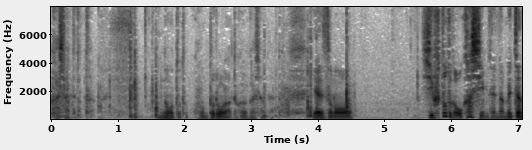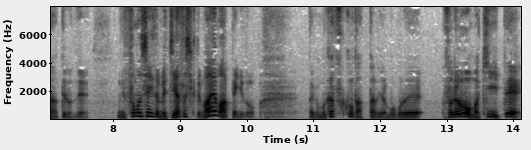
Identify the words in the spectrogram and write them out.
おかしなってなった。ノートとコントローラーとかおかしなってなった。いや、その、シフトとかおかしいみたいなめっちゃなってるんで、でその社員さんめっちゃ優しくて、前もあってんけど、なんかムカつくことあったみたいな、もうこれ、それをまあ聞いて、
